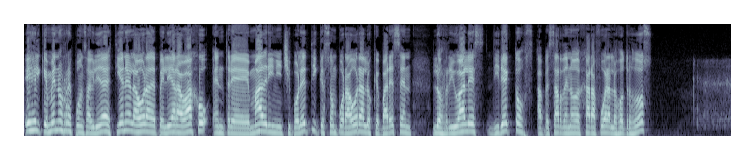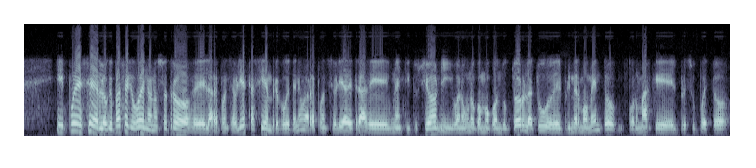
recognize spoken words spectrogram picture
es el que menos responsabilidades tiene a la hora de pelear abajo entre Madrid y Chipoletti, que son por ahora los que parecen los rivales directos a pesar de no dejar afuera a los otros dos? Y puede ser, lo que pasa que bueno, nosotros eh, la responsabilidad está siempre, porque tenemos una responsabilidad detrás de una institución y bueno, uno como conductor la tuvo desde el primer momento, por más que el presupuesto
